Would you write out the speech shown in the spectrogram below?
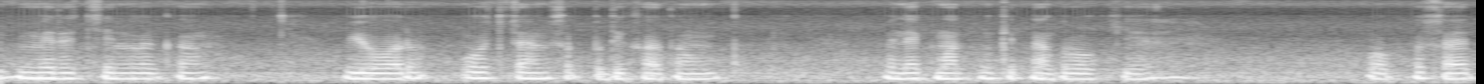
मेरे चैनल का व्यू और वॉच टाइम सबको दिखाता हूँ। मैंने एक मंथ में कितना ग्रो किया है। वो आपको शायद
